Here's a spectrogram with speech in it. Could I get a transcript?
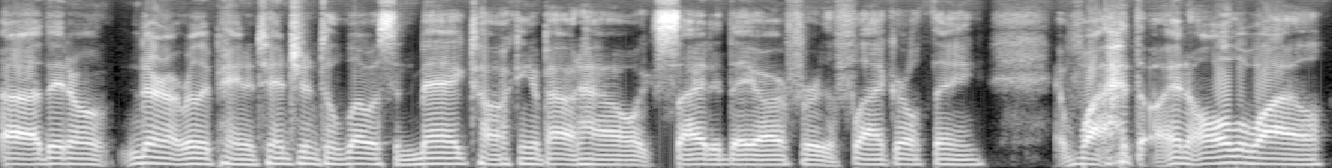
uh, they don't, they're not really paying attention to Lois and Meg talking about how excited they are for the Flag Girl thing. And, all the while,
